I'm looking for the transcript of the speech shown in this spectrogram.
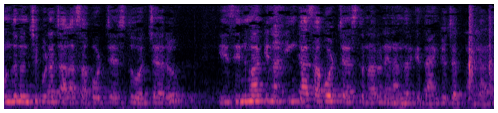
ముందు నుంచి కూడా చాలా సపోర్ట్ చేస్తూ వచ్చారు. ఈ సినిమాకి నాకు ఇంకా సపోర్ట్ చేస్తున్నారు. నేను అందరికీ థ్యాంక్ యూ చెప్పుకుంటాను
